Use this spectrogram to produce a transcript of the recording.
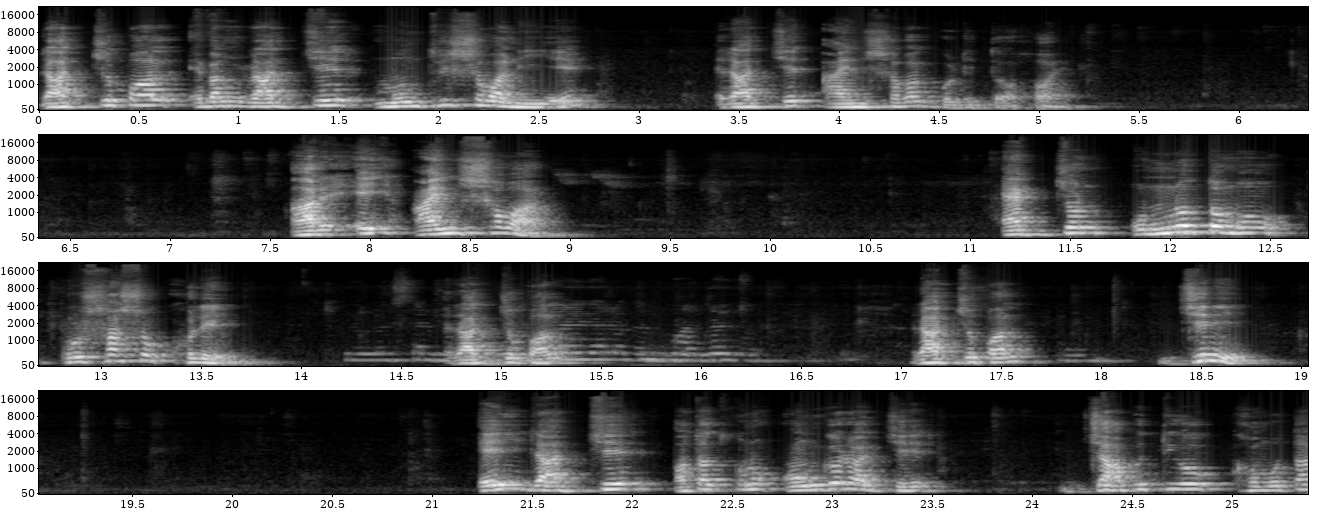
রাজ্যপাল এবং রাজ্যের মন্ত্রিসভা নিয়ে রাজ্যের আইনসভা গঠিত হয়। আর এই আইনসভার একজন অন্যতম প্রশাসক হলেন রাজ্যপাল। রাজ্যপাল যিনি এই রাজ্যের অর্থাৎ কোনো অঙ্গরাজ্যের যাবতীয় ক্ষমতা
